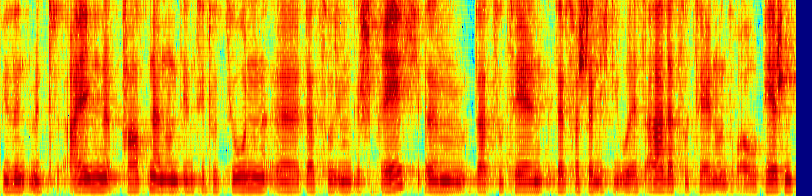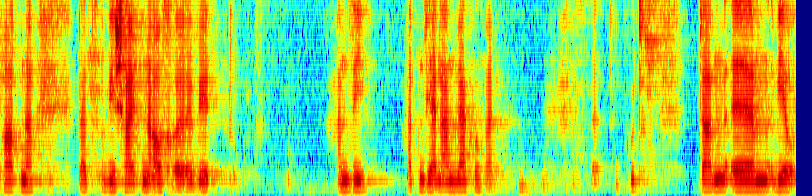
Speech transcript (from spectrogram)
Wir sind mit allen Partnern und Institutionen äh, dazu im Gespräch. Ähm, dazu zählen selbstverständlich die USA, dazu zählen unsere europäischen Partner. Dazu, wir schalten auch. Äh, wir, haben Sie, hatten Sie eine Anmerkung? Nein. Äh, gut. Dann, ähm, wir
